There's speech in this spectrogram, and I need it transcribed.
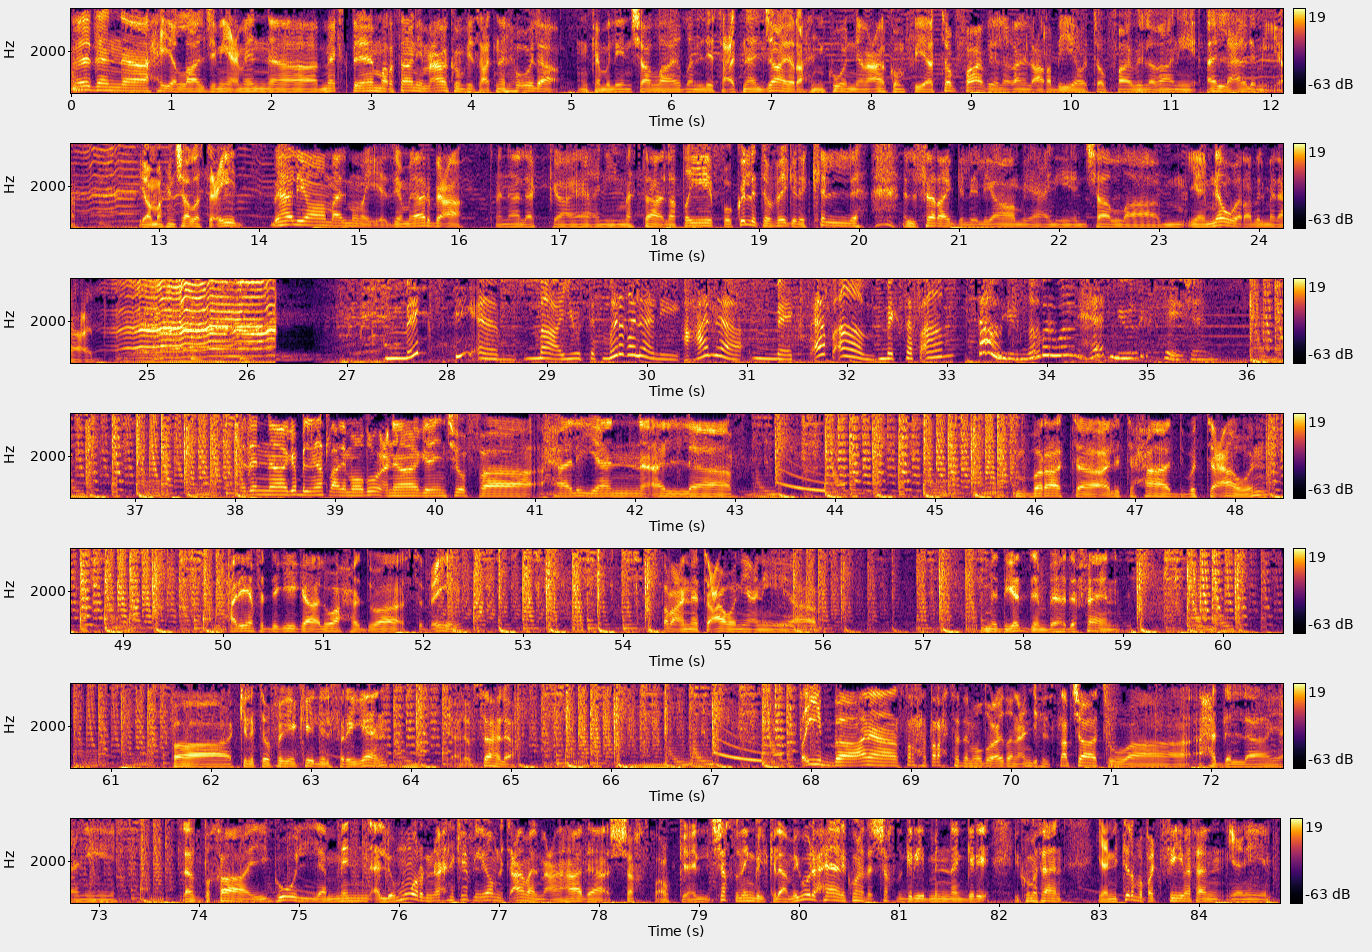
اذا حي الله الجميع من Mix PM. مرة ثانية معاكم في ساعتنا الأولى. مكملين إن شاء الله أيضا لساعتنا الجاية. راح نكون معاكم في ال Top Five للاغاني العربية وال Top Five للاغاني العالمية. يومك إن شاء الله سعيد بهاليوم المميز. يوم الأربعاء. أتمنى لك يعني مساء لطيف وكل التوفيق لكل الفرق اللي اليوم يعني إن شاء الله يعني منورة بالملاعب. Mix PM مع يوسف مرغلاني على Mix FM Mix FM Saudi's number 1 hit music station اذا قبل أن نطلع لموضوعنا قاعدين نشوف آه، حاليا ال مباراة آه، الاتحاد والتعاون. حاليا في الدقيقة الواحد والسبعين طبعا التعاون يعني آه، متقدم بهدفين. فكل التوفيق أكيد للفريقين. يا هلا وسهلا. طيب أنا صراحة طرحت هذا الموضوع أيضا عندي في السناب شات وأحد يعني الأصدقاء يقول من الأمور إنه إحنا كيف اليوم نتعامل مع هذا الشخص أو الشخص اللي ينقل الكلام يقول أحيانا يكون هذا الشخص قريب منك قريب يكون مثلا يعني تربطك فيه مثلا يعني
